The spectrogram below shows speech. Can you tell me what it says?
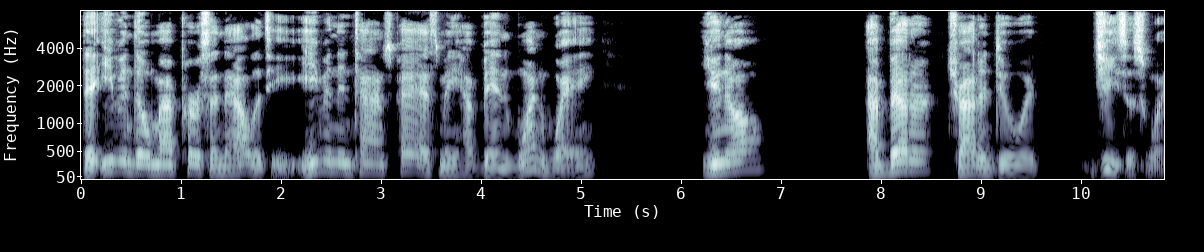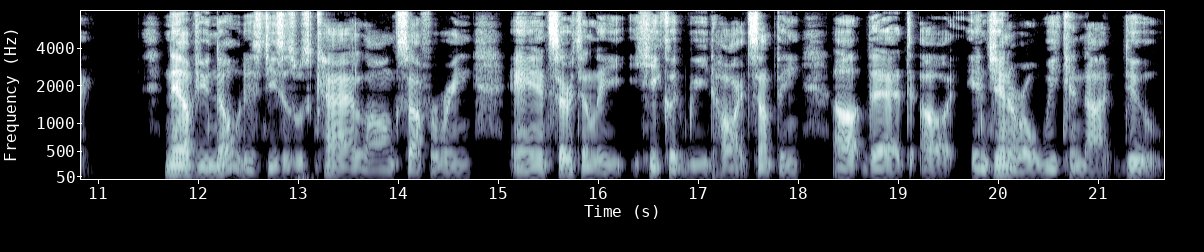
that even though my personality, even in times past, may have been one way, you know, I better try to do it Jesus' way. Now, if you notice, Jesus was kind, long suffering, and certainly he could read hearts, something uh, that uh, in general we cannot do.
